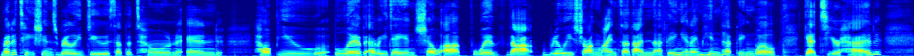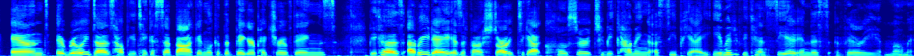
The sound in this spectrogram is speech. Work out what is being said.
meditations really do set the tone and help you live every day and show up with that really strong mindset that nothing, and I mean nothing, will get to your head. And it really does help you take a step back and look at the bigger picture of things because every day is a fresh start to get closer to becoming a CPA, even if you can't see it in this very moment.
